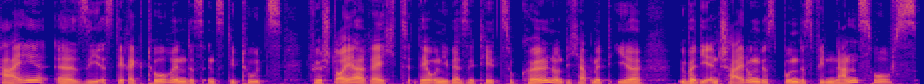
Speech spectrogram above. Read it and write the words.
Hay. Äh, sie ist Direktorin des Instituts für Steuerrecht der Universität zu Köln und ich habe mit ihr über die Entscheidung des Bundesfinanzhofs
